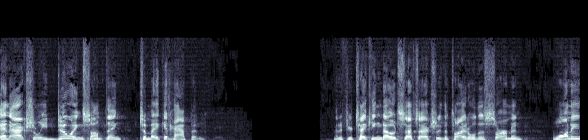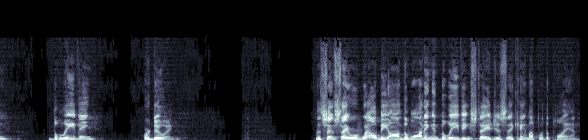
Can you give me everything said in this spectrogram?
and actually doing something to make it happen. And if you're taking notes, that's actually the title of this sermon Wanting, Believing, or Doing. And since they were well beyond the wanting and believing stages, they came up with a plan.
